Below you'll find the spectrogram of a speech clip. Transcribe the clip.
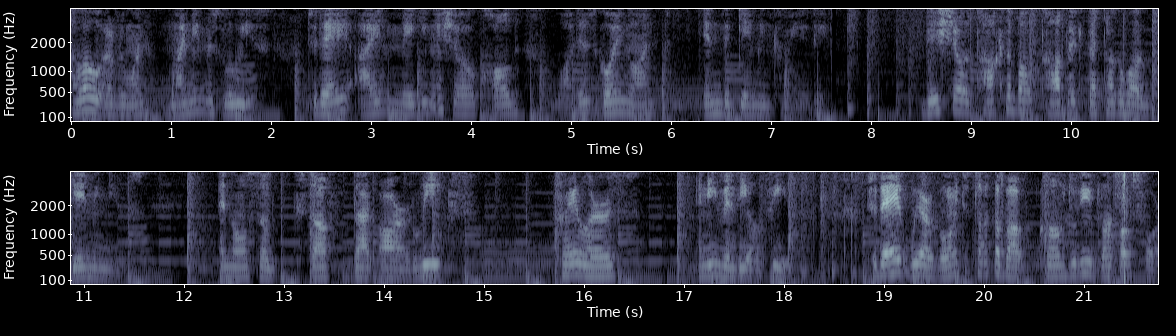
Hello, everyone. My name is Luis. Today, I am making a show called What is Going On in the Gaming Community. This show talks about topics that talk about gaming news and also stuff that are leaks, trailers, and even DLCs. Today, we are going to talk about Call of Duty Black Ops 4.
